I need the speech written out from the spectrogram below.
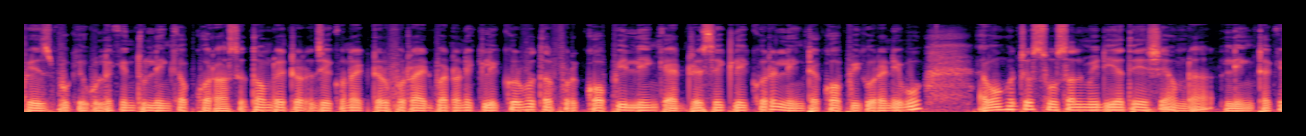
ফেসবুক এগুলো কিন্তু লিঙ্ক আপ করা আছে। তো আমরা এটার যে কোনো একটার উপর রাইট বাটনে ক্লিক করব, তারপর কপি লিঙ্ক অ্যাড্রেসে ক্লিক করে লিঙ্কটা কপি করে নিব এবং হচ্ছে সোশ্যাল মিডিয়াতে এসে আমরা লিঙ্কটাকে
